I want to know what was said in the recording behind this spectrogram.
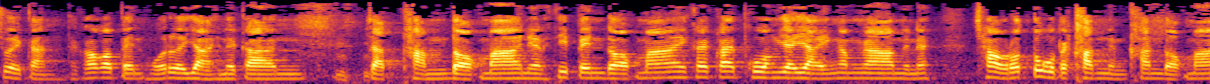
ช่วยกัน แต่เขาก็เป็นหัวเรือใหญ่ในการจัดทำดอกไม้เนี่ยที่เป็นดอกไม้คล้ายๆพวงใหญ่ ๆ งามๆเนี่ยนะเช่ารถตู้ไปคันหนึ่งคันดอกไม้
